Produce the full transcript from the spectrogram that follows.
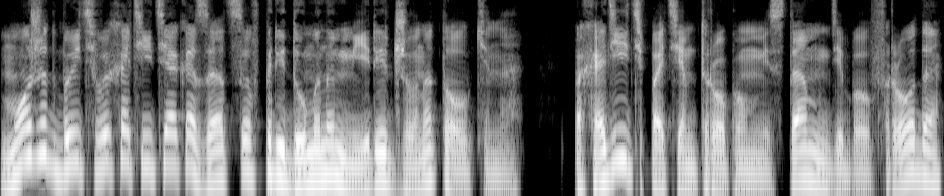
Может быть, вы хотите оказаться в придуманном мире Джона Толкина. Походить по тем тропам местам, где был Фродо,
